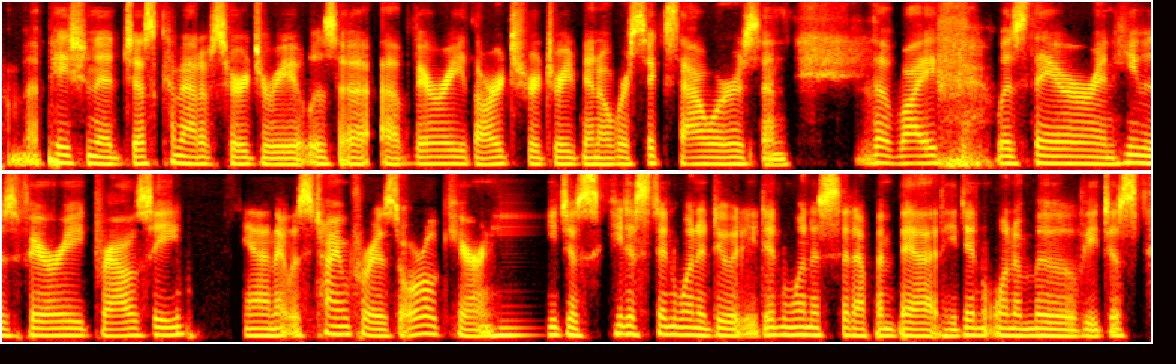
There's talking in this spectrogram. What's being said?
Um, a patient had just come out of surgery. It was a, a very large surgery, had been over six hours, and the wife was there, and he was very drowsy. And it was time for his oral care, and he, he just he just didn't want to do it. He didn't want to sit up in bed. He didn't want to move. He just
